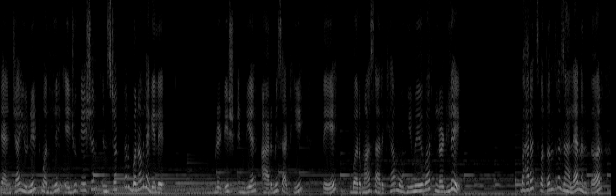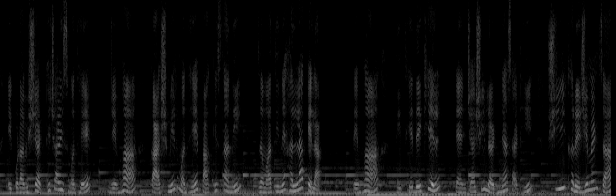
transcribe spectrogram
त्यांच्या युनिटमधील एज्युकेशन इन्स्ट्रक्टर बनवले गेले. ब्रिटिश इंडियन आर्मीसाठी ते बर्मासारख्या मोहिमेवर लढले. भारत स्वतंत्र झाल्यानंतर एकोणावीसशे अठ्ठेचाळीसमध्ये जेव्हा काश्मीरमध्ये पाकिस्तानी जमातीने हल्ला केला तेव्हा तिथे देखील त्यांच्याशी लढण्यासाठी शीख रेजिमेंटचा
